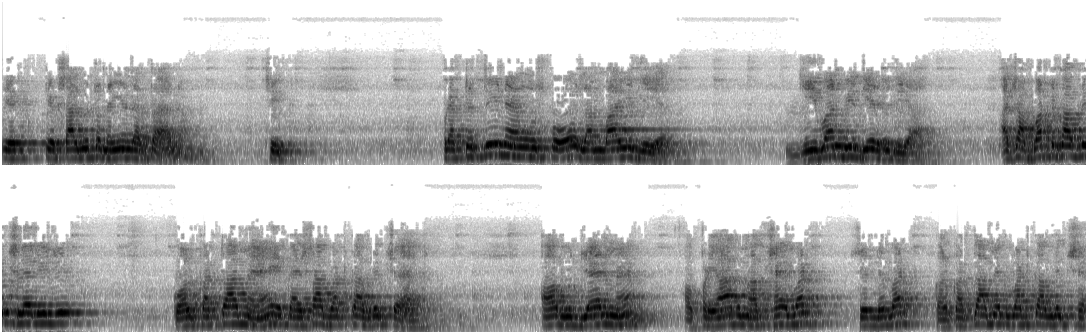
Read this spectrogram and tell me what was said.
एक एक साल में तो नहीं लगता है ना? ठीक। प्रकृति ने उसको लंबाई दी है, जीवन भी दीर्घ दिया। अच्छा वट का वृक्ष ले लीजिए। कोलकाता में एक ऐसा वट का वृक्ष है, और उज्जैन में, और प्रयाग में अक्षय वट सिद्ध वट, कलकत्ता में एक वट का वृक्ष है।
